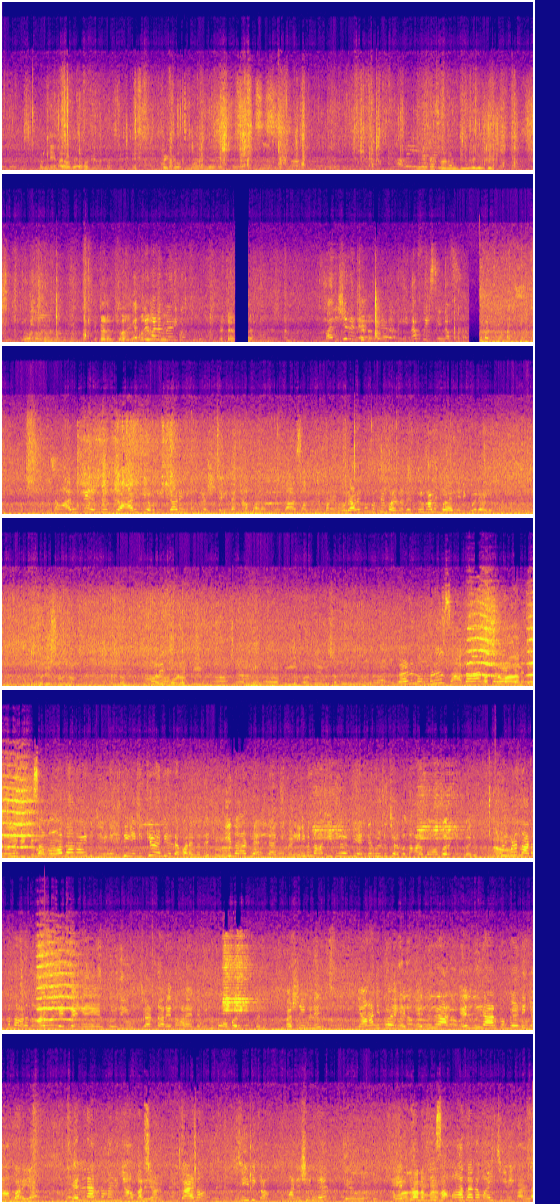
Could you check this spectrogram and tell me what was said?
മനുഷ്യരല്ലേ? ഇനഫ് ഇസ് ഇനഫ് ആരൊക്കെ എന്ത് ആരൊക്കെ എവിടെ ഇട്ടാലും എനിക്ക് പ്രശ്നമില്ല ഞാൻ പറയുന്നില്ല ആ സത്യം പറയണം ഒരാളെങ്കിലും സത്യം പറയണല്ലോ എത്ര കാലം പറയാനിരിക്കും ഒരാൾ പോലീസ് ഫോളോ ഞാൻ ഇന്നിപ്പോൾ നിയമസഭയിൽ കാരണം നമ്മൾ സാധാരണ. സമാധാനമായിട്ട് ജീവിക്കണം. ഇത് എനിക്ക് വേണ്ടിയല്ല പറയുന്നത്. ഈ നാട്ടിൽ എല്ലാവർക്കും വേണം ഇനിയിപ്പോ ഇത് വേണ്ടി എന്റെ വീട്ടിൽ ചിലപ്പോൾ നാളെ ബോംബെറിഞ്ഞും വരും. അപ്പൊ ഇവിടെ നടക്കുന്നതാണ്. നാളെ ഇത് കേൾക്കാൻ ഇത് ചേട്ടനറിയാം നാളെ എന്റെ വീട്ടിൽ ബോംബെറിഞ്ഞും വരും. പക്ഷേങ്കിൽ ഞാനിപ്പോ എല്ലാ എല്ലാവർക്കും വേണ്ടി ഞാൻ പറയാം. എല്ലാവർക്കും വേണ്ടി ഞാൻ പറയാണ് കാരണം ജീവിക്കണം. മനുഷ്യന്റെ. സമാധാനമായി ജീവിക്കാനുള്ള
